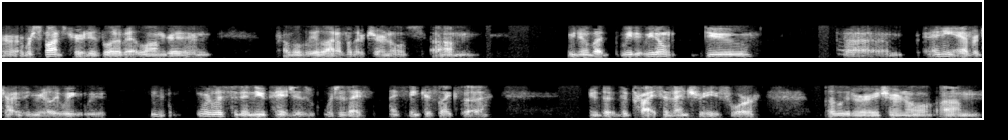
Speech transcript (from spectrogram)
our response period is a little bit longer than probably a lot of other journals. Um, you know, but we we don't do um, any advertising really. We we we're listed in new pages, which is I I think is like the the the price of entry for a literary journal. Um,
